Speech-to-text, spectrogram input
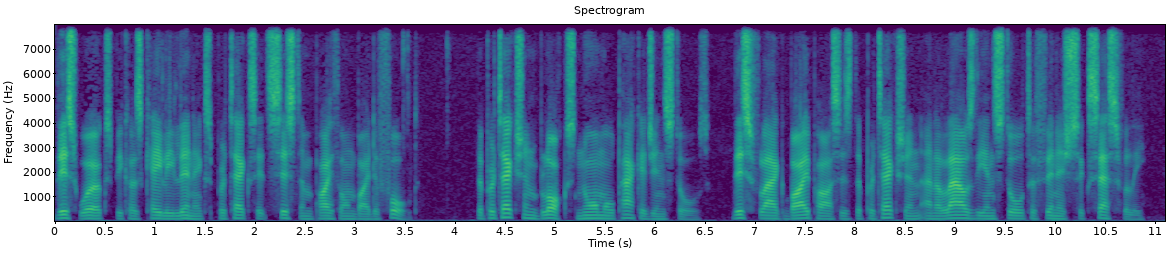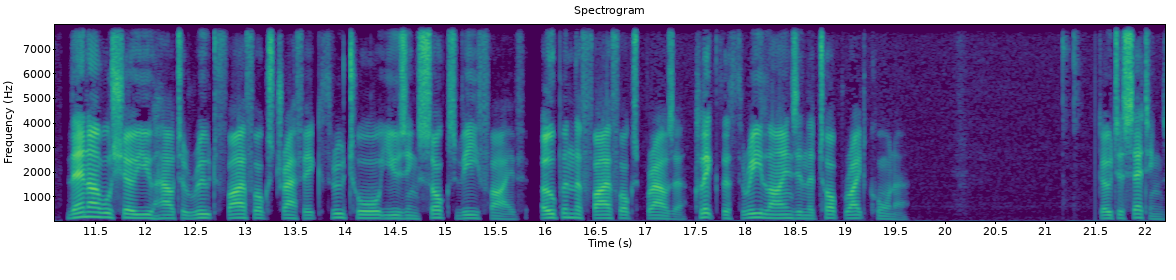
This works because Kali Linux protects its system Python by default. The protection blocks normal package installs. This flag bypasses the protection and allows the install to finish successfully. Then I will show you how to route Firefox traffic through Tor using SOCKS v5. Open the Firefox browser. Click the three lines in the top right corner. Go to Settings.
